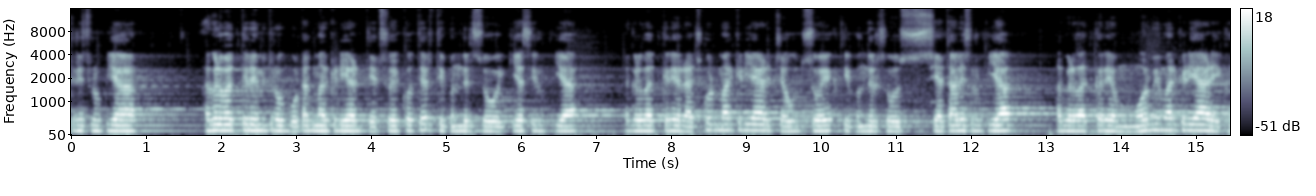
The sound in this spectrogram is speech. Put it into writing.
ત્રીસ રૂપિયા. આગળ વાત કરીએ મિત્રો, બોટાદ માર્કેટ યાર્ડ તેરસો એકોતેરથી પંદરસો એક્યાસી રૂપિયા. આગળ વાત કરીએ રાજકોટ માર્કેટ યાર્ડ ચૌદસો એકથી પંદરસો છેતાલીસ રૂપિયા. આગળ વાત કરીએ મોરબી માર્કેટ યાર્ડ એક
